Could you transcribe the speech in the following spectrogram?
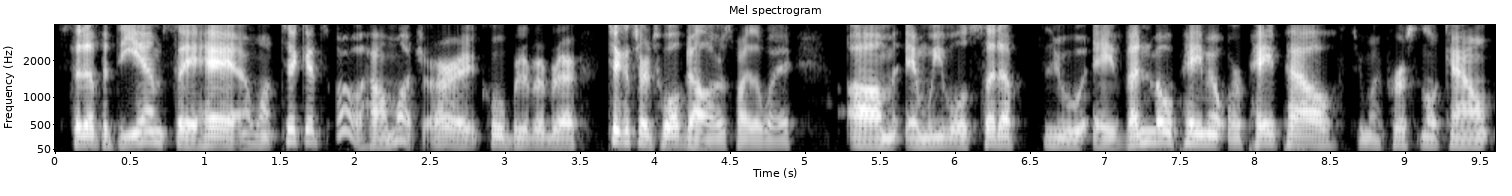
Set up a DM, say, hey, I want tickets. Oh, how much? All right, cool. Blah, blah, blah. Tickets are $12, by the way. Um, and we will set up through a Venmo payment or PayPal through my personal account.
